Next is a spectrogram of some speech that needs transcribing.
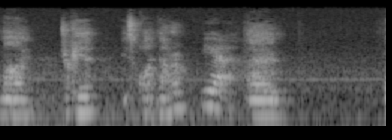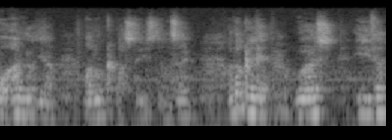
my trachea is quite narrow. Yeah. Um, but I'm not, you know, my lung capacity is still the same. I'm not going to get worse either.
